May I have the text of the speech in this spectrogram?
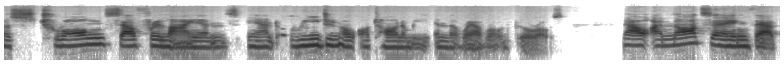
a strong self reliance and regional autonomy in the railroad bureaus. Now, I'm not saying that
